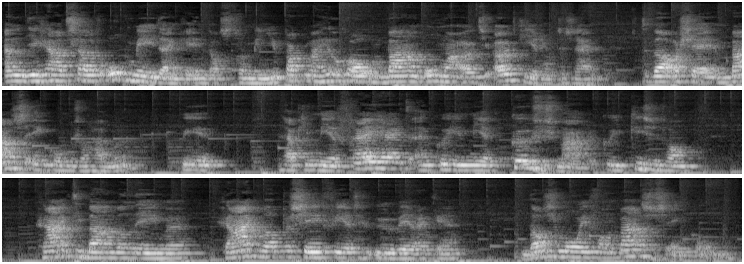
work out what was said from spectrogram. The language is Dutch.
En je gaat zelf ook meedenken in dat stramien. Je pakt maar heel gauw een baan om maar uit die uitkering te zijn. Terwijl als jij een basisinkomen zou hebben, kun je, heb je meer vrijheid en kun je meer keuzes maken. Kun je kiezen van, ga ik die baan wel nemen? Ga ik wel per se 40 uur werken? Dat is het mooie van een basisinkomen.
